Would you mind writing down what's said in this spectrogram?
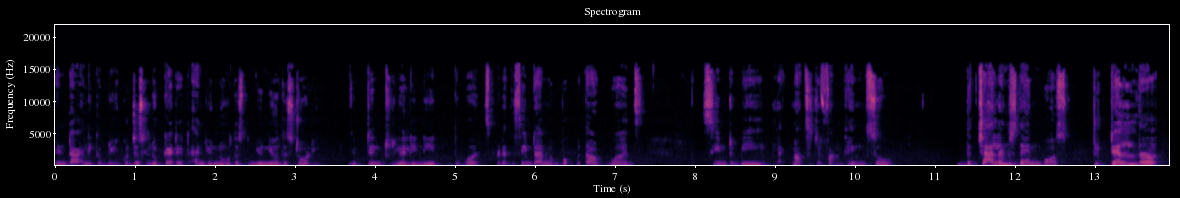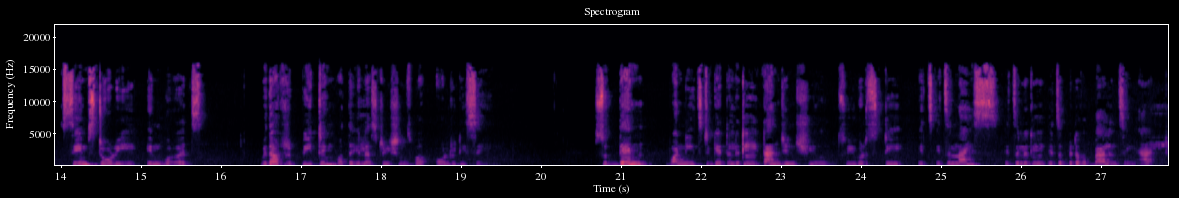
entirely complete. You could just look at it and you know this, you knew the story. You didn't really need the words. But at the same time, a book without words seemed to be like not such a fun thing. So the challenge then was to tell the same story in words without repeating what the illustrations were already saying. So then one needs to get a little tangential. So you got to stay. It's it's a nice. It's a little. It's a bit of a balancing act,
